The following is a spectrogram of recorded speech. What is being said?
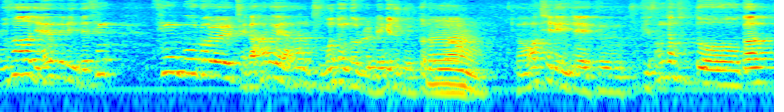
우선 얘네들이 이제 생 생부를 제가 하루에 한 두 번 정도를 먹여주고 있거든요. 음. 어, 확실히 이제 그 부피 성장 속도가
